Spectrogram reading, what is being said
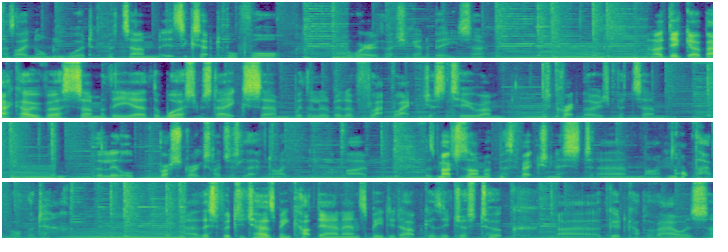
as I normally would, but um, it's acceptable for for where it's actually going to be. So, and I did go back over some of the uh, the worst mistakes um, with a little bit of flat black just to um, to correct those, but um, the little brush strokes I just left, I, I as much as I'm a perfectionist, um, I'm not that bothered. Uh, this footage has been cut down and speeded up because it just took uh, a good couple of hours, so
